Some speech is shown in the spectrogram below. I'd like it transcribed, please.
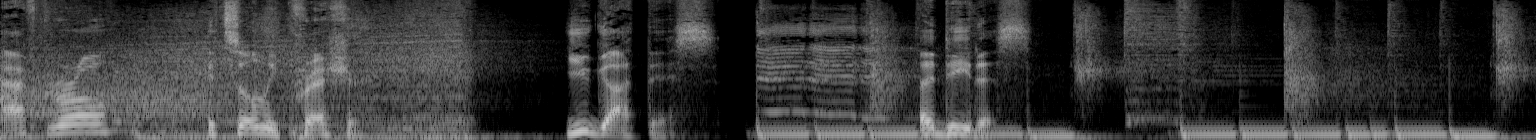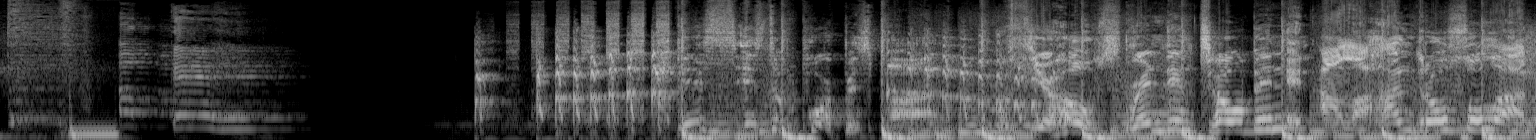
After all, it's only pressure. You got this. Adidas. This is the Porpoise Pod with your hosts, Brendan Tobin and Alejandro Solano.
